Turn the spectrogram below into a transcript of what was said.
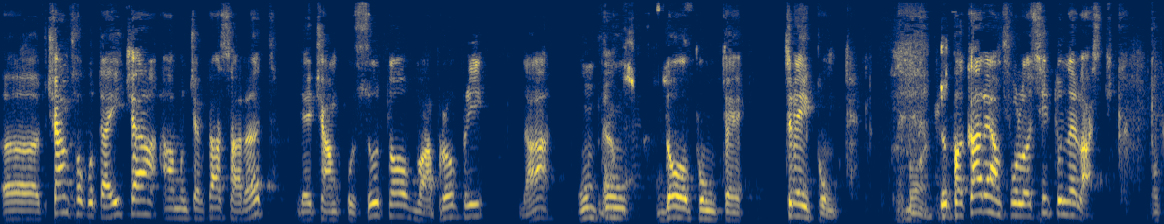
uh, ce am făcut aici? Am încercat să arăt, deci am cusut-o, vă apropii, da? Un da. punct, două puncte, trei puncte. Bun. După care am folosit un elastic, ok?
